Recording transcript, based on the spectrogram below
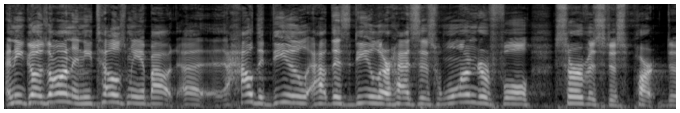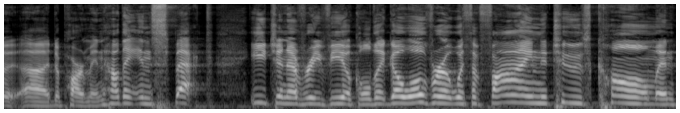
and he goes on and he tells me about uh, how the deal, how this dealer has this wonderful service depart, uh, department, and how they inspect each and every vehicle. They go over it with a fine tooth comb and,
